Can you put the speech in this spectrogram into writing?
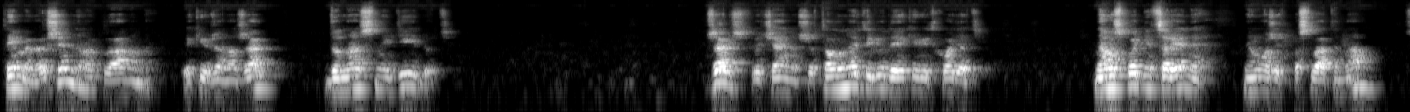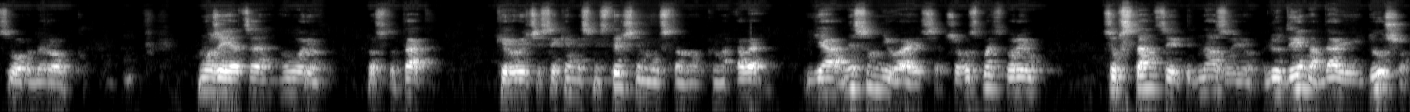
тими вершинними планами, які вже, на жаль, до нас не дійдуть. Жаль, звичайно, що талановиті люди, які відходять на Господні царини, не можуть послати нам свого доробку. Може, я це говорю просто так, керуючись якимись містичними установками, але я не сумніваюся, що Господь створив субстанцію під назвою людина, дав їй душу,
